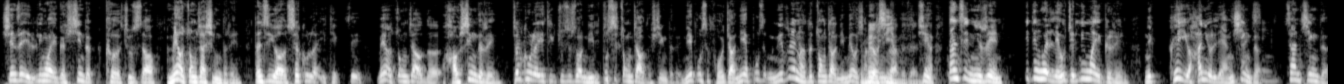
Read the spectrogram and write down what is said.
现在另外一个新的课就是要没有宗教性的人，但是有 circular ethic 是没有宗教的好性的人。circular ethic 就是说你不是宗教的性的人，你也不是佛教，你也不是你任何的宗教，你没有没有信仰的人，信仰，但是你人一定会了解另外一个人，你可以有很有良性的。善心的，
